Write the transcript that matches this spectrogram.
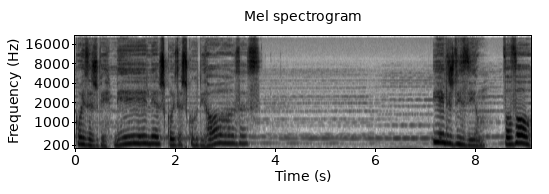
coisas vermelhas, coisas cor-de-rosas. E eles diziam: Vovô,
